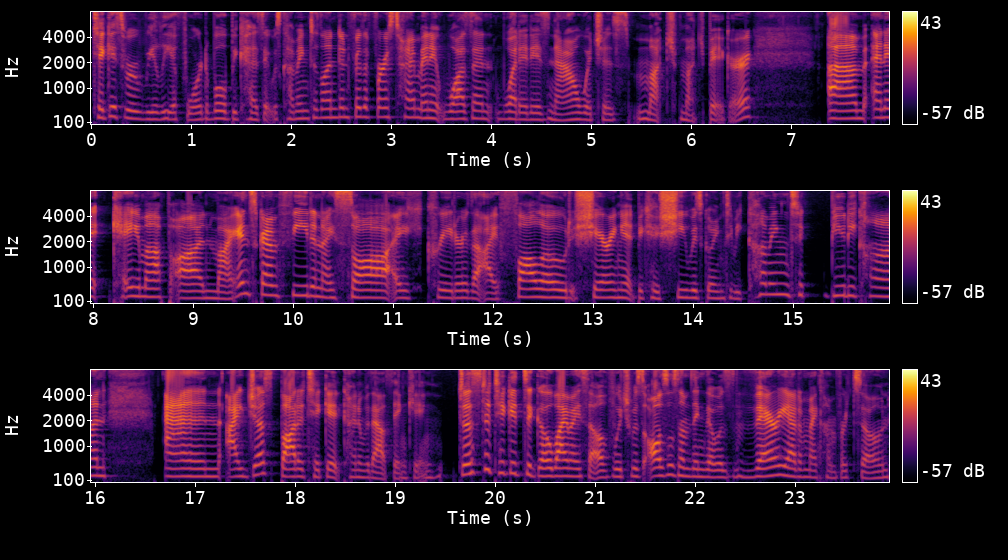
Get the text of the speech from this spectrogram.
tickets were really affordable because it was coming to London for the first time and it wasn't what it is now, which is much, much bigger. Um, and it came up on my Instagram feed, and I saw a creator that I followed sharing it because she was going to be coming to BeautyCon. And I just bought a ticket kind of without thinking, just a ticket to go by myself, which was also something that was very out of my comfort zone.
